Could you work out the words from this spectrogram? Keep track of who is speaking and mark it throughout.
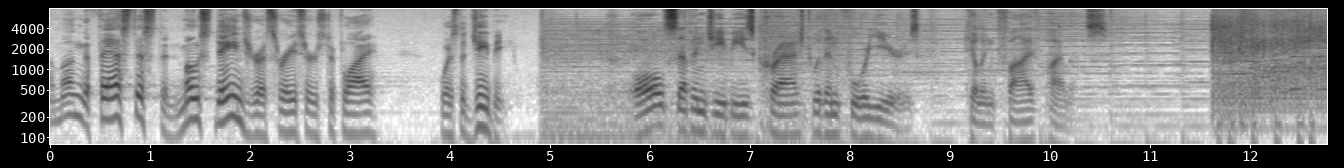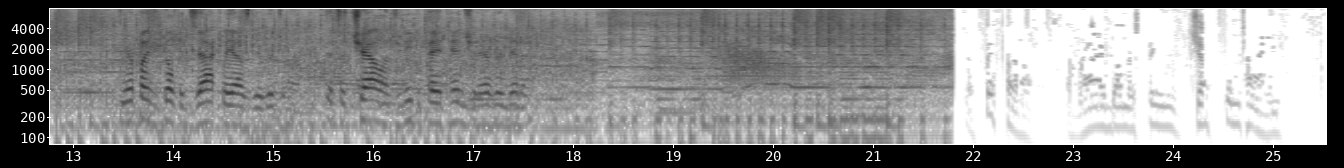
Speaker 1: Among the fastest and most dangerous racers to fly was the Gee Bee.
Speaker 2: All seven Gee Bees crashed within four years, killing five pilots.
Speaker 3: The airplane's built exactly as the original. It's a challenge. You need to pay attention every minute.
Speaker 1: The fifth tunnel arrived on the scene just in time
